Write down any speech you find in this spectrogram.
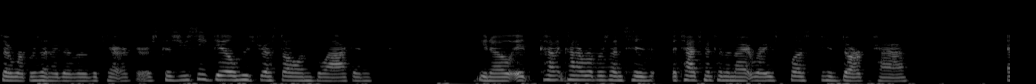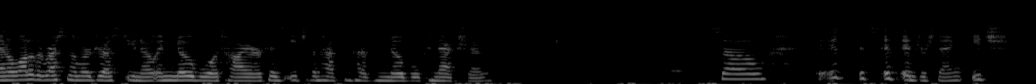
so representative of the characters because you see Gil who's dressed all in black and you know it kind of kind of represents his attachment to the Nightrays plus his dark past. And a lot of the rest of them are dressed you know in noble attire because each of them have some kind of noble connection. So it's it's it's interesting. Each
